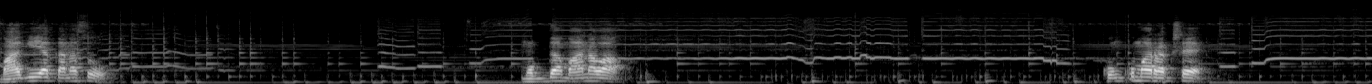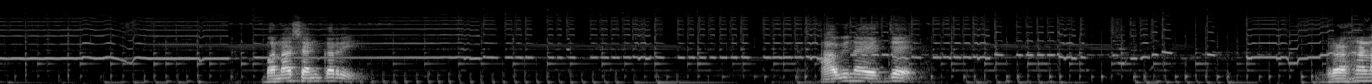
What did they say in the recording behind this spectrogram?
ಮಾಗಿಯ ಕನಸು ಮುಗ್ಧ ಮಾನವ ಕುಂಕುಮ ರಕ್ಷೆ ಬನಶಂಕರಿ ಹಾವಿನ ಹೆಜ್ಜೆ ಗ್ರಹಣ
